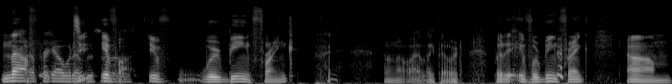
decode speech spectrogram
Nah, I forgot what t- episode if was. if we're being frank, I don't know why I like that word. But if we're being frank, um,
